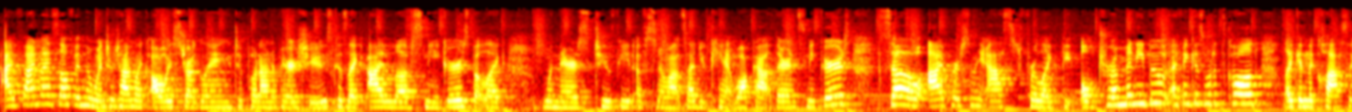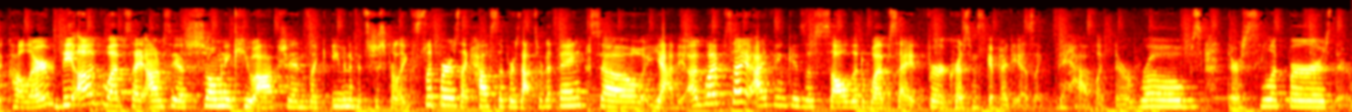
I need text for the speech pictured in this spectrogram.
I find myself in the wintertime like always struggling to put on a pair of shoes because like I love sneakers but like when there's two feet of snow outside you can't walk out there in sneakers. So I personally asked for like the ultra mini boot I think is what it's called like in the classic color. The UGG website honestly has so many cute options like even if it's just for like slippers like house slippers that sort of thing. So yeah the UGG website I think is a solid website for Christmas gift ideas like they have like their robes, their slippers, their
